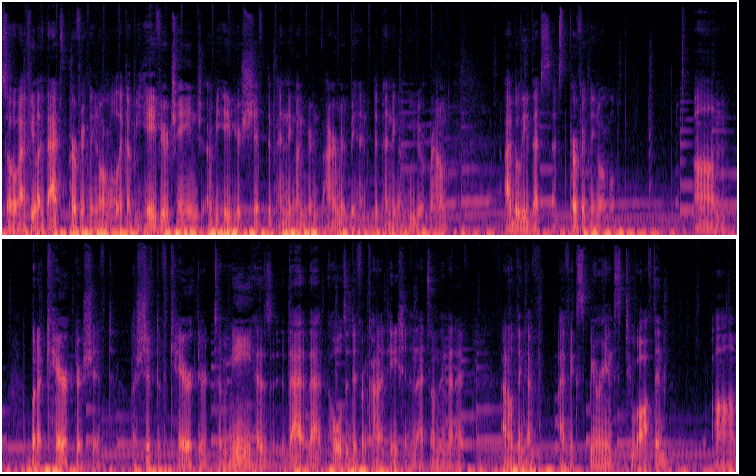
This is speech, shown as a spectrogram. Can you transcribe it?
So i feel like that's perfectly normal. Like a behavior change a behavior shift depending on your environment depending on who you're around i believe that's that's perfectly normal. Um but a character shift a shift of character to me has that that holds a different connotation and that's something that I've I don't think I've I've experienced too often. Um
